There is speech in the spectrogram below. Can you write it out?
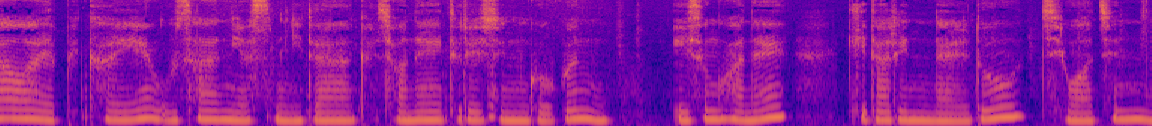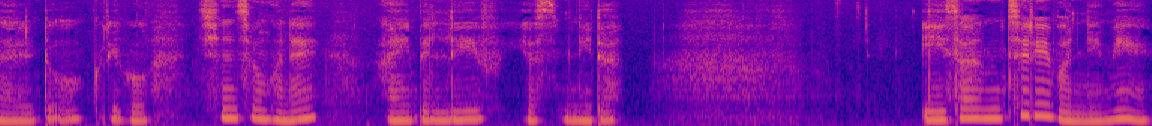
유나와 에픽하이의 우산이었습니다. 그 전에 들으신 곡은 이승환의 기다린 날도 지워진 날도 그리고 신승훈의 I Believe 였습니다. 2372번님이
